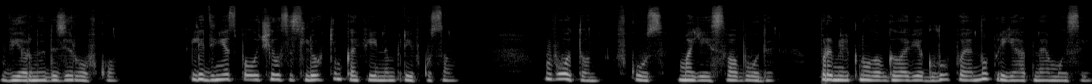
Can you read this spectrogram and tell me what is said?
верную дозировку. Леденец получился с легким кофейным привкусом. «Вот он, вкус моей свободы», — промелькнула в голове глупая, но приятная мысль.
